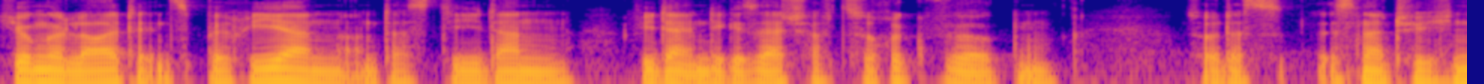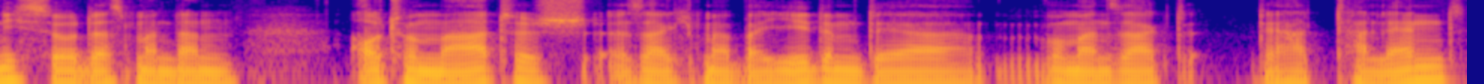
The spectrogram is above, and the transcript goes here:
junge Leute inspirieren und dass die dann wieder in die Gesellschaft zurückwirken. So, das ist natürlich nicht so, dass man dann automatisch, sage ich mal, bei jedem, der, wo man sagt, der hat Talent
